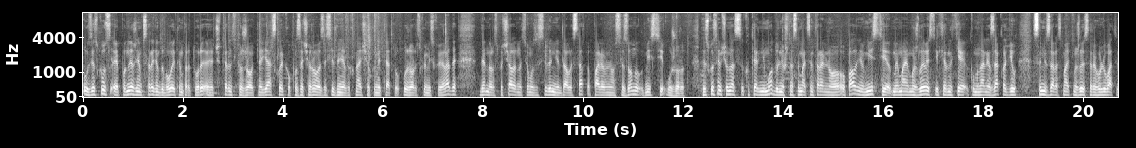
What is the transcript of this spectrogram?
У зв'язку з е, пониженням середньодобової температури е, 14 жовтня я скликав позачергове засідання виконавчого комітету Ужгородської міської ради, де ми розпочали на цьому засіданні дали старт опалювального сезону в місті Ужгород. У зв'язку з тим, що в нас котельні модульні, що в нас немає центрального опалення в місті, ми маємо можливість, і керівники комунальних закладів самі зараз мають можливість регулювати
